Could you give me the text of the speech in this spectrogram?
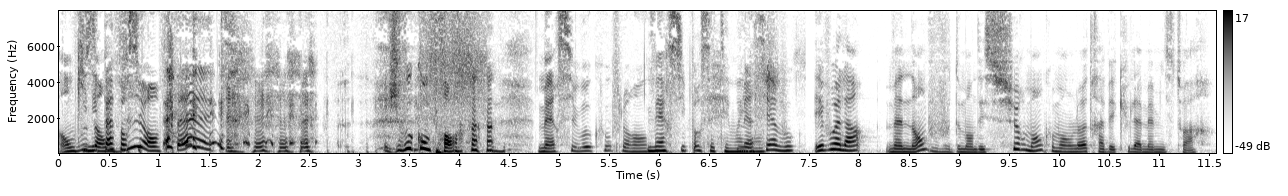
on qui n'est pas forcément en fait. Je vous comprends. Merci beaucoup Florence. Merci pour ce témoignage. Merci à vous. Et voilà, maintenant vous vous demandez sûrement comment l'autre a vécu la même histoire.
